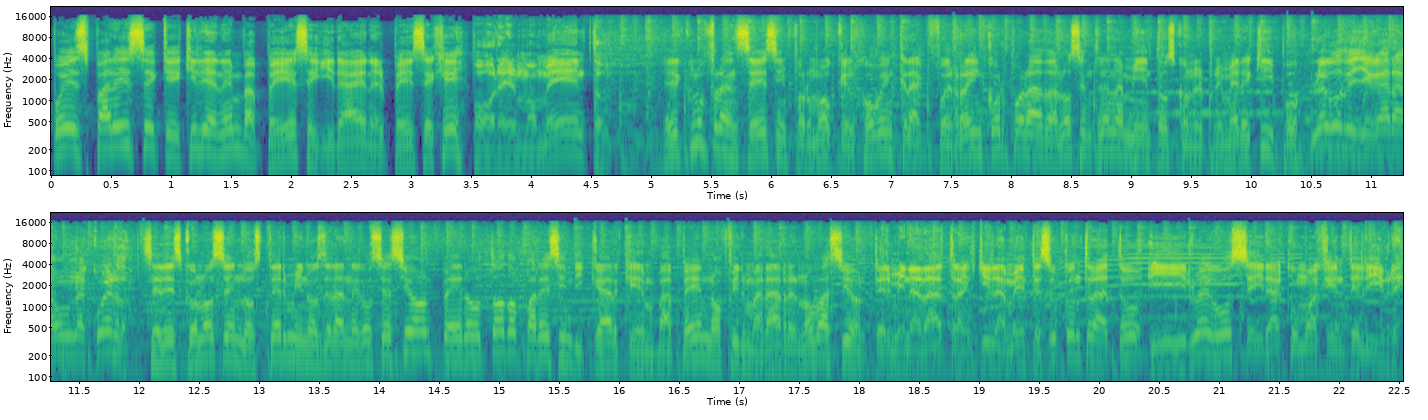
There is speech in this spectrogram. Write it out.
Pues parece que Kylian Mbappé seguirá en el PSG por el momento. El club francés informó que el joven crack fue reincorporado a los entrenamientos con el primer equipo luego de llegar a un acuerdo. Se desconocen los términos de la negociación, pero todo parece indicar que Mbappé no firmará renovación, terminará tranquilamente su contrato y luego se irá como agente libre.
